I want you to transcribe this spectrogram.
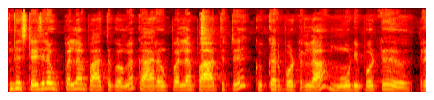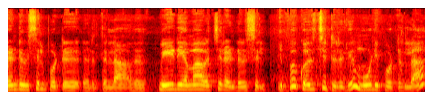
இந்த ஸ்டேஜில் உப்பெல்லாம் பார்த்துக்கோங்க. காரம் உப்பெல்லாம் பார்த்துட்டு குக்கர் போட்டுடலாம். மூடி போட்டு ரெண்டு விசில் போட்டு எடுத்துடலாம். அது மீடியமாக வச்சு ரெண்டு விசில். இப்போ கொதிச்சிட்டு இருக்கு. மூடி போட்டுடலாம்.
